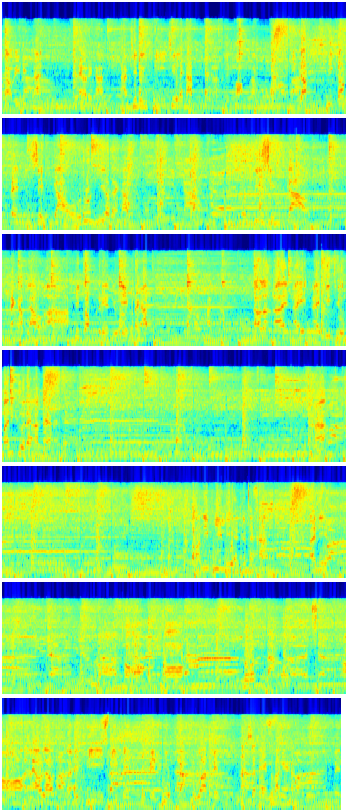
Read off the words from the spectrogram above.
เก่าอีกหนึ่งท่านแล้วเลยครับถามชื่อหนึ่งพี่ชื่ออะไรครับพี่ก๊อฟครับผมพี่ก๊อฟพี่ก๊อฟเป็นศิษย์เก่ารุ่นที่เท่าไหร่ครับยี่สิบเก้าครับรุ่นที่ 49 นะครับแล้วอ่าพี่ก๊อฟเรียนอยู่เอกอะไรครับวิทยุโทรทัศน์ครับแล้วแล้วไอ้ไอ้ไอ้ที่ถือมานี่คืออะไรครับเนี่ยฮะตอนที่พี่เรียนใช่ไหมฮะอันนี้อ๋อทองทองล้นหลังอ๋อ แล้วแล้วตอนนี้พี่พี่เป็นเป็นผู้กำกับหรือว่าเป็นนักแสดงหรือว่าไงครับเป็น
